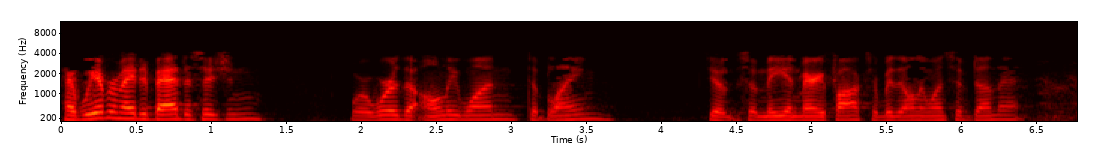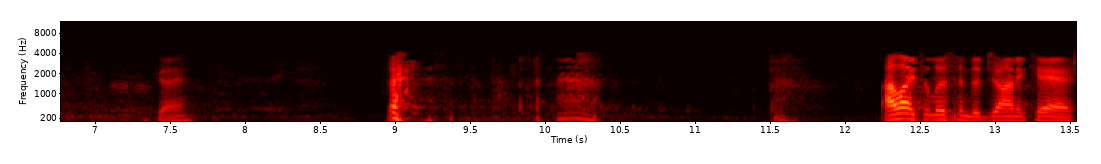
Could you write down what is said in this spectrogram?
Have we ever made a bad decision where we're the only one to blame? So, so me and Mary Fox, are we the only ones who've done that? Okay. I like to listen to Johnny Cash.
